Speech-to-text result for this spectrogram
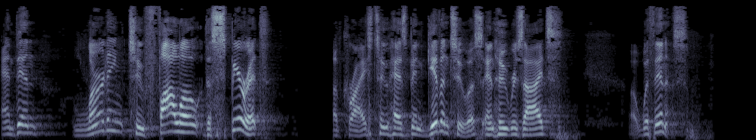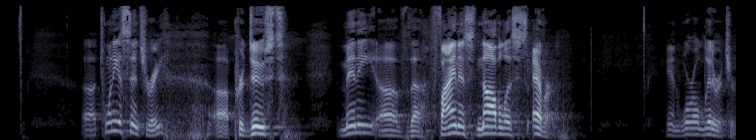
and then learning to follow the Spirit of Christ who has been given to us and who resides uh, within us. Uh, 20th century uh, produced many of the finest novelists ever in world literature.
